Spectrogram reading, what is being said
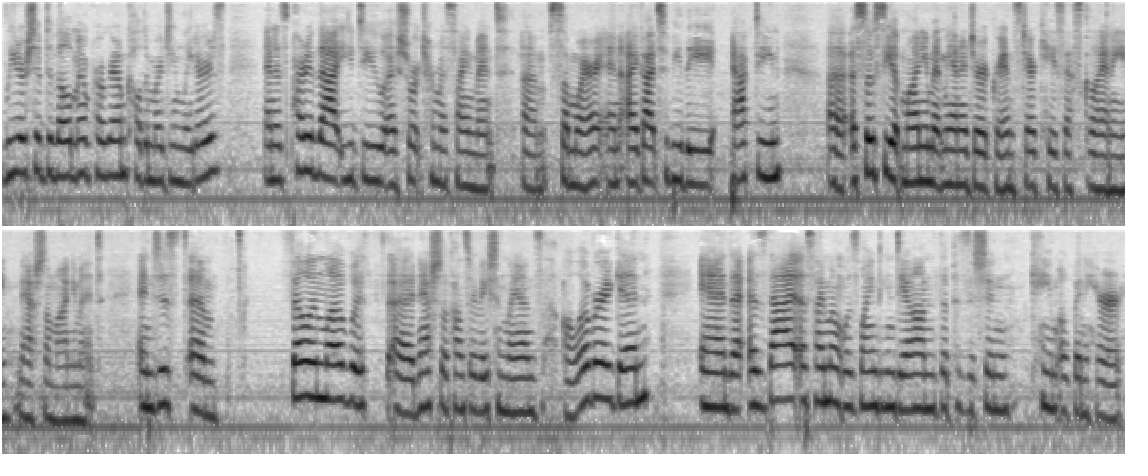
leadership development program called Emerging Leaders. And as part of that, you do a short term assignment um, somewhere. And I got to be the acting uh, associate monument manager at Grand Staircase Escalante National Monument. And just um, fell in love with uh, national conservation lands all over again. And uh, as that assignment was winding down, the position came open here.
